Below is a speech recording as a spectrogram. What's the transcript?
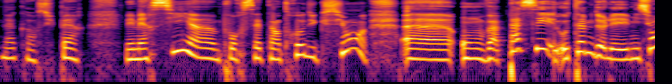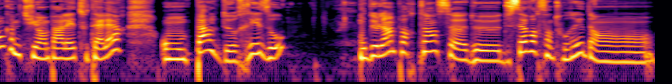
D'accord, super. Mais merci euh, pour cette introduction. Euh, on va passer au thème de l'émission, comme tu en parlais tout à l'heure. On parle de réseau et de l'importance de, savoir s'entourer dans,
